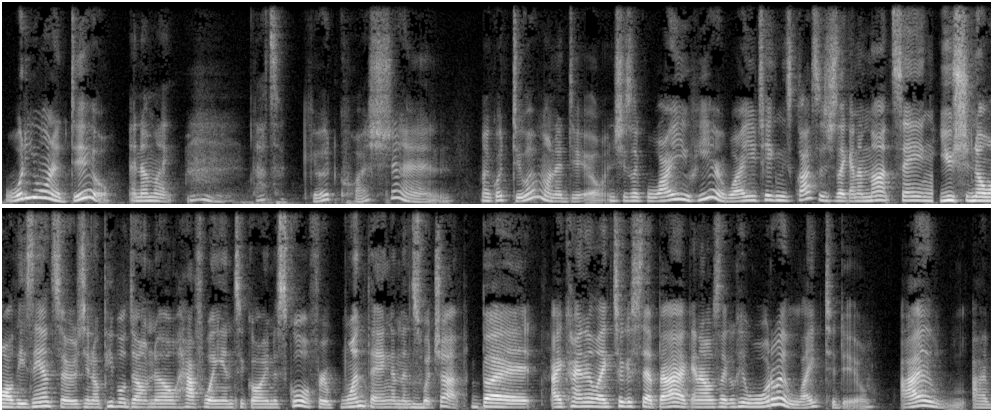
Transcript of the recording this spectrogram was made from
what do you want to do? And I'm like, hmm, that's a good question. Like, what do I want to do? And she's like, why are you here? Why are you taking these classes? She's like, and I'm not saying you should know all these answers. You know, people don't know halfway into going to school for one thing and then mm-hmm. switch up. But I kind of like took a step back and I was like, okay, well, what do I like to do? I, I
